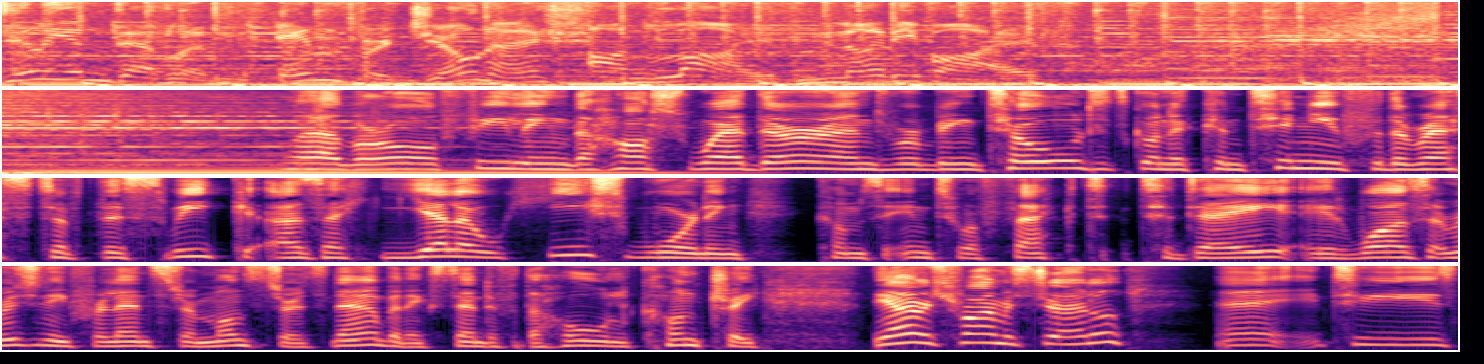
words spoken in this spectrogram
Gillian Devlin in for Joe Nash on Live 95. Well, we're all feeling the hot weather, and we're being told it's going to continue for the rest of this week as a yellow heat warning comes into effect today. It was originally for Leinster and Munster, it's now been extended for the whole country. The Irish Farmers Journal uh, to use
